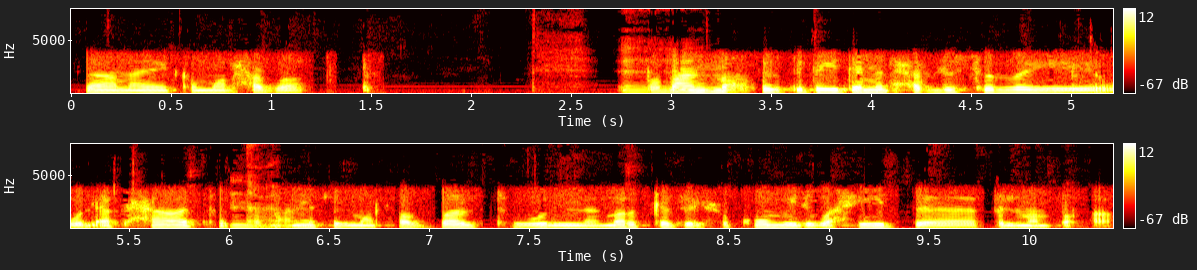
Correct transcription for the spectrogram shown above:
السلام عليكم مرحبا. طبعا مركز دبي دم الحبل السري والأبحاث. نعم. طبعا مثل ما تفضلت هو المركز الحكومي الوحيد آه، في المنطقة.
